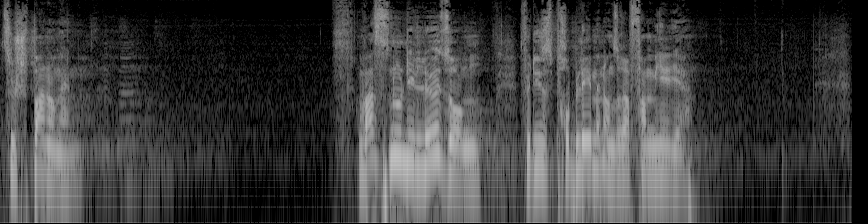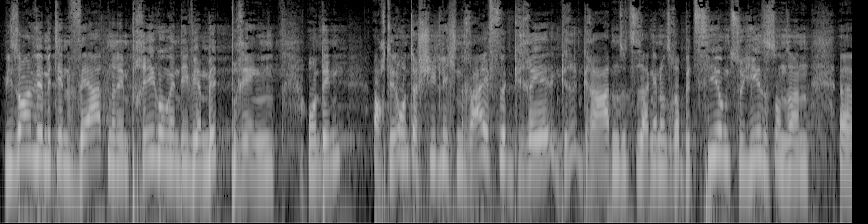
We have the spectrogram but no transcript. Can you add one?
zu Spannungen. Was ist nun die Lösung für dieses Problem in unserer Familie? Wie sollen wir mit den Werten und den Prägungen, die wir mitbringen und den, auch den unterschiedlichen Reifegraden sozusagen in unserer Beziehung zu Jesus, unseren, äh,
